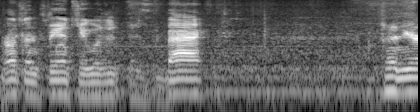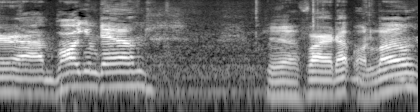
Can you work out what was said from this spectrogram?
nothing fancy with it, is the back. Turn your uh, volume down. Yeah, fire it up on low.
